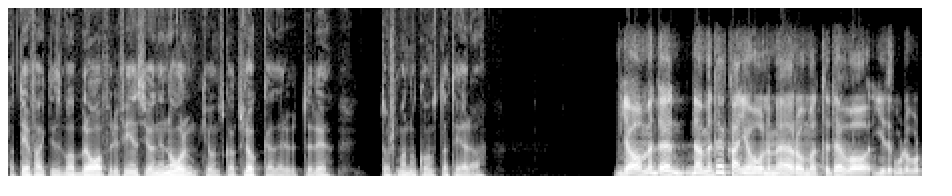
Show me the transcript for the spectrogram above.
att det faktiskt var bra, för det finns ju en enorm kunskapslucka där ute, det törs man nog konstatera. Ja, men det, nej, men det kan jag hålla med om att det var, jag tror det, var,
